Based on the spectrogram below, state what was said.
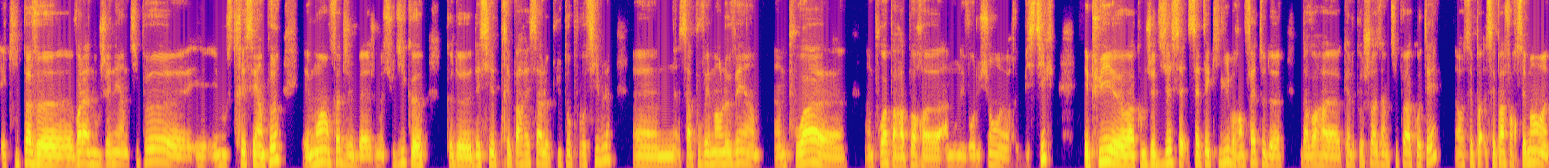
et qui peuvent euh, voilà, nous gêner un petit peu euh, et, nous stresser un peu. Et moi, en fait, ben, je me suis dit que, que d'essayer de, préparer ça le plus tôt possible, ça pouvait m'enlever un, un, poids, un poids par rapport à mon évolution rugbystique. Et puis, comme je disais, cet équilibre, en fait, d'avoir quelque chose un petit peu à côté. Alors, ce n'est pas, pas forcément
